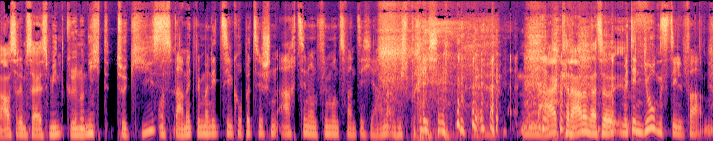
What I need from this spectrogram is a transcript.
Außerdem sei es mintgrün und nicht türkis. Und damit will man die Zielgruppe zwischen 18 und 25 Jahren ansprechen. Na, keine Ahnung. Also mit den Jugendstilfarben.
